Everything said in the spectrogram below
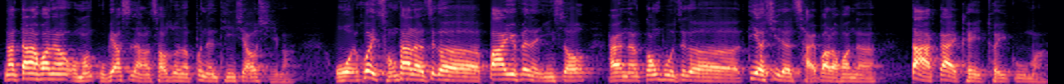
那当然话呢，我们股票市场的操作呢，不能听消息嘛。我会从它的这个八月份的营收，还有呢公布这个第二季的财报的话呢，大概可以推估嘛。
